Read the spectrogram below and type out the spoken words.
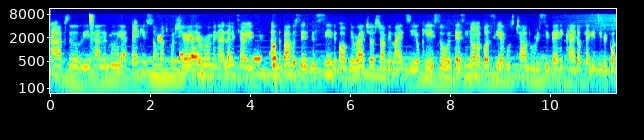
Absolutely. Hallelujah. Thank you so much for sharing, Romina. Uh, let me tell you, as the Bible says, the seed of the righteous shall be mighty. Okay. So there's none of us here whose child will receive any kind of negative report.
